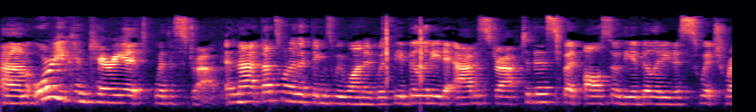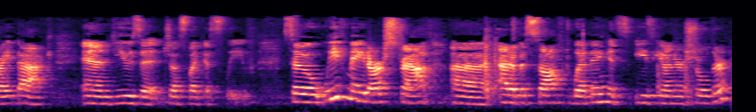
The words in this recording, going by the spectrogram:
um, or you can carry it with a strap. And that, that's one of the things we wanted was the ability to add a strap to this, but also the ability to switch right back and use it just like a sleeve. So we've made our strap uh, out of a soft webbing. It's easy on your shoulder,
